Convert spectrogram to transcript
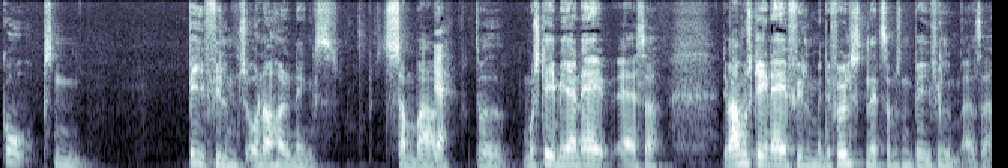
god sådan B-films underholdning, som var, Ja. du ved, måske mere en A, altså, det var måske en A-film, men det føltes lidt som sådan en B-film, altså.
